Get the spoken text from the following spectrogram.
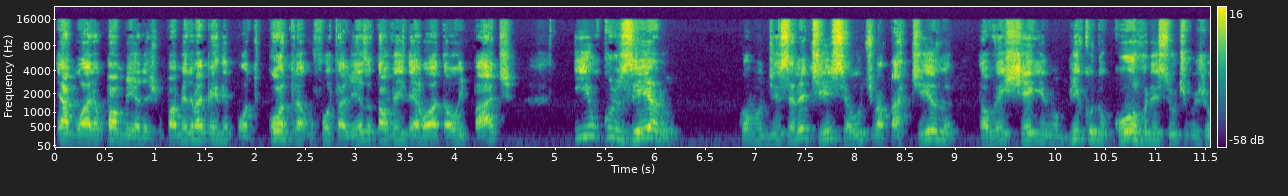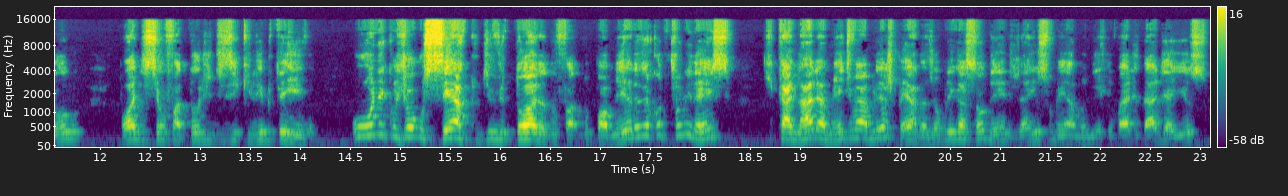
E agora é o Palmeiras. O Palmeiras vai perder ponto contra o Fortaleza, talvez derrota ou empate. E o Cruzeiro, como disse a Letícia, última partida, talvez chegue no bico do corvo nesse último jogo, pode ser um fator de desequilíbrio terrível. O único jogo certo de vitória do, do Palmeiras é contra o Fluminense, que canalhamente vai abrir as pernas, é obrigação deles, é isso mesmo. A rivalidade é isso.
